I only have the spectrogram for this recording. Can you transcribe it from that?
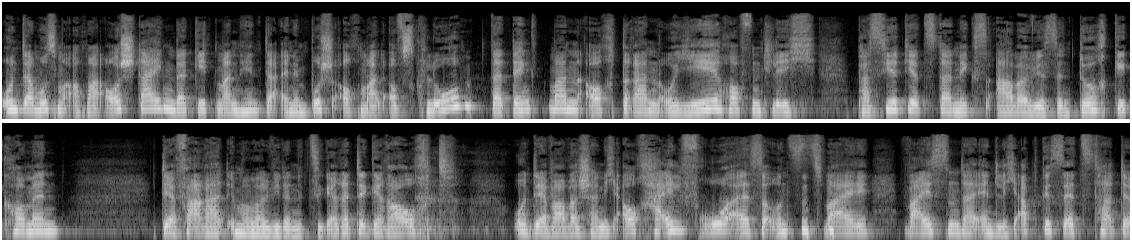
Und da muss man auch mal aussteigen, da geht man hinter einem Busch auch mal aufs Klo. Da denkt man auch dran, oh je, hoffentlich passiert jetzt da nichts, aber wir sind durchgekommen. Der Fahrer hat immer mal wieder eine Zigarette geraucht und der war wahrscheinlich auch heilfroh, als er uns zwei Weißen da endlich abgesetzt hatte.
